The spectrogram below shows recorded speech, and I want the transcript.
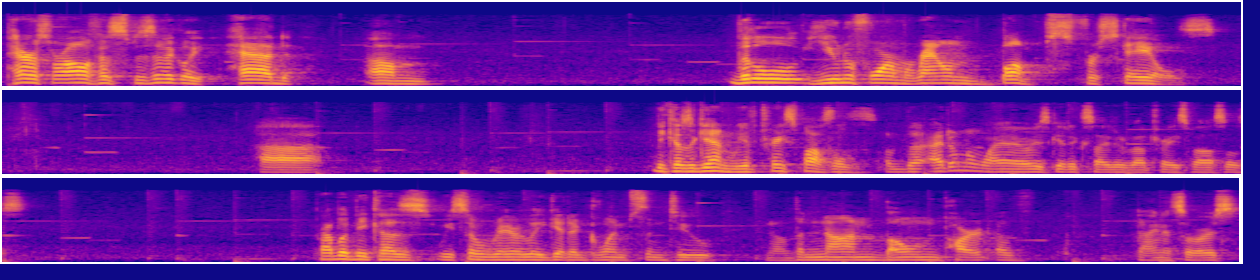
Parasaurolophus specifically had um, little uniform round bumps for scales. Uh, because again, we have trace fossils of the. I don't know why I always get excited about trace fossils. Probably because we so rarely get a glimpse into you know the non-bone part of dinosaurs.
